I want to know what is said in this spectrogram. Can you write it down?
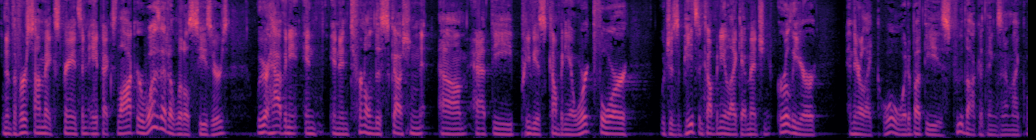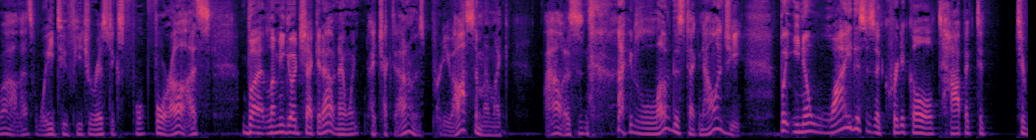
You know, the first time I experienced an Apex locker was at a Little Caesars. We were having an, an internal discussion um, at the previous company I worked for, which is a pizza company, like I mentioned earlier. And they're like, "Whoa, what about these food locker things?" And I'm like, "Wow, that's way too futuristic for, for us." But let me go check it out. And I went, I checked it out. and It was pretty awesome. I'm like, "Wow, this is, I love this technology." But you know why this is a critical topic to to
